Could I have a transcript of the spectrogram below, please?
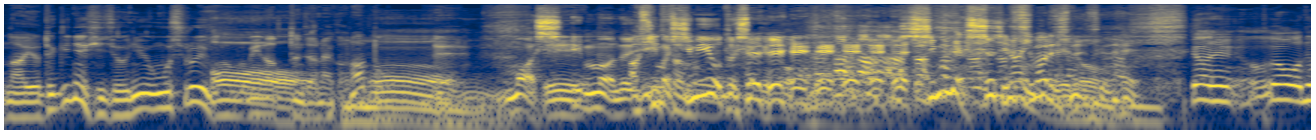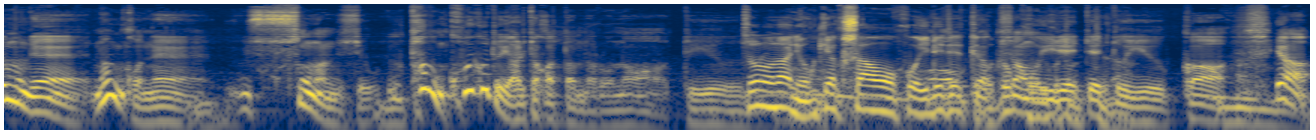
内容的には非常に面白い番組だったんじゃないかなと、ええ。まあ、しえーまあね今締めようとしたけど。締まりはしないんだけどいやでもねなんかねそうなんですよ。多分こういうことやりたかったんだろうなっていう。その何お客さんをこう入れてってこと？お客さんを入れてとういうか。いや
